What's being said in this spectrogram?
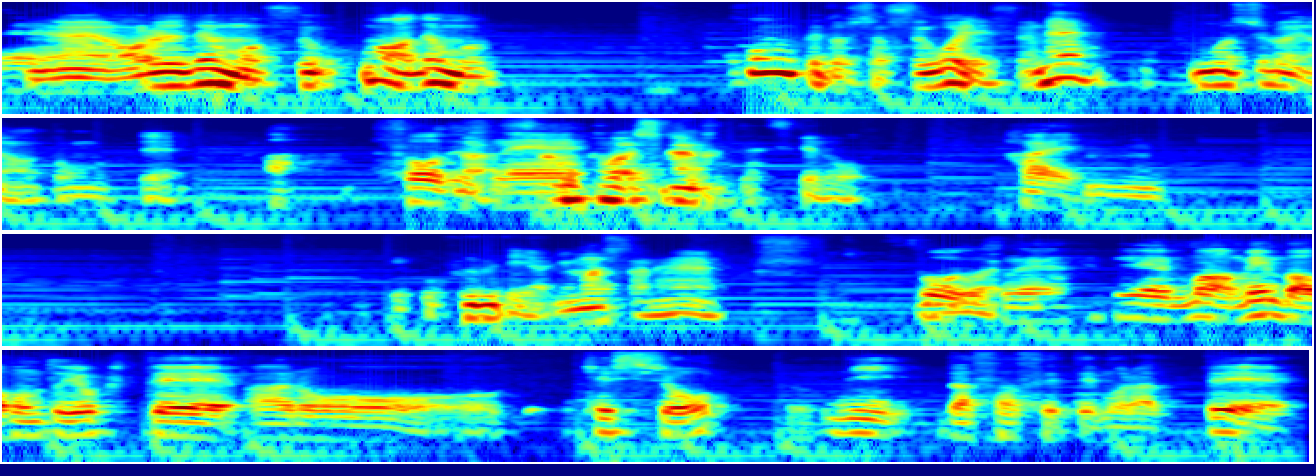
ね、ねあれでもす、まあでも、本家としてはすごいですよね。面白いなと思って。あそうですね。参加はしなかったですけど。はい、うん、結構フルでやりましたね。そうですね。で、まあメンバー本当良くて、あの決勝に出させてもらって、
